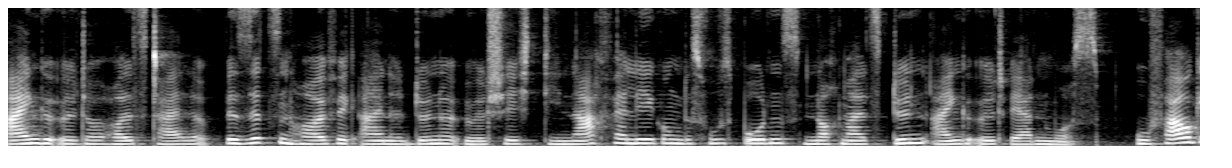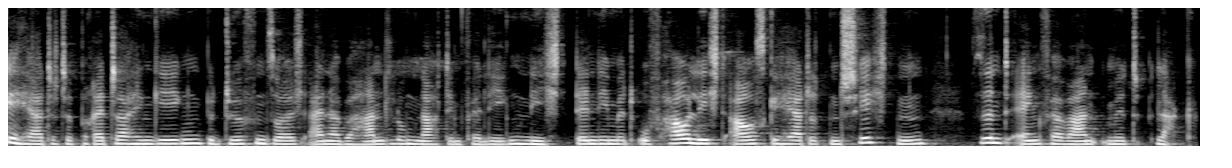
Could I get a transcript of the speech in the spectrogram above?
eingeölte Holzteile besitzen häufig eine dünne Ölschicht, die nach Verlegung des Fußbodens nochmals dünn eingeölt werden muss. UV-gehärtete Bretter hingegen bedürfen solch einer Behandlung nach dem Verlegen nicht, denn die mit UV-Licht ausgehärteten Schichten sind eng verwandt mit Lack.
